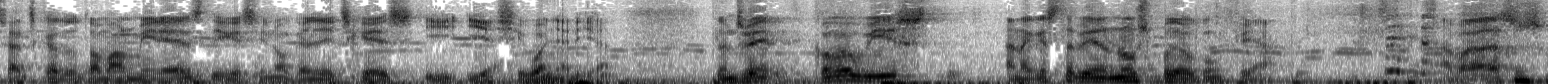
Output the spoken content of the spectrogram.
saps? Que tothom el mirés digués si no que lleig que és i, i així guanyaria doncs bé, com heu vist en aquesta vida no us podeu confiar a vegades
